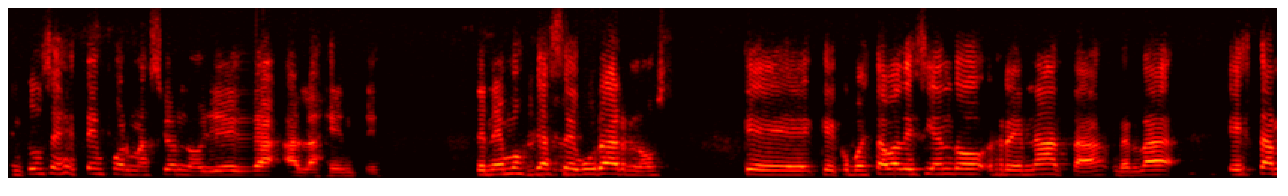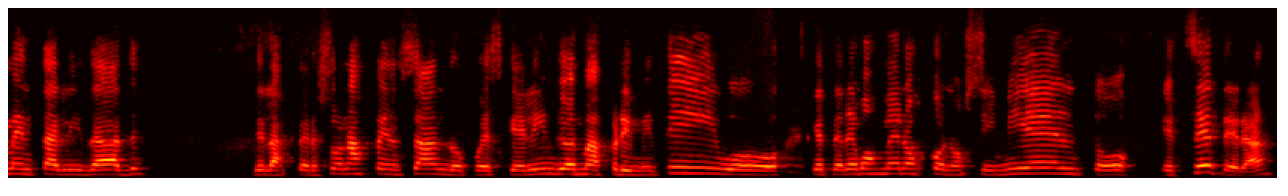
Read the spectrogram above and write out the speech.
entonces esta información no llega a la gente. Tenemos que asegurarnos que, que como estaba diciendo Renata, ¿verdad? Esta mentalidad de las personas pensando pues que el indio es más primitivo, que tenemos menos conocimiento, etcétera,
